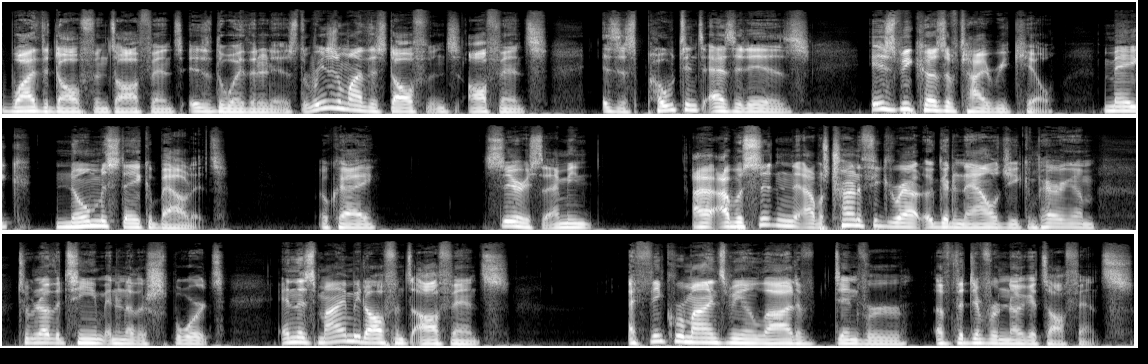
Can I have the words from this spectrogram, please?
why the Dolphins offense is the way that it is. The reason why this Dolphins offense is as potent as it is is because of Tyreek Hill. Make no mistake about it. Okay? Seriously. I mean, I, I was sitting, I was trying to figure out a good analogy comparing him to another team in another sport. And this Miami Dolphins offense, I think reminds me a lot of Denver, of the Denver Nuggets offense.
